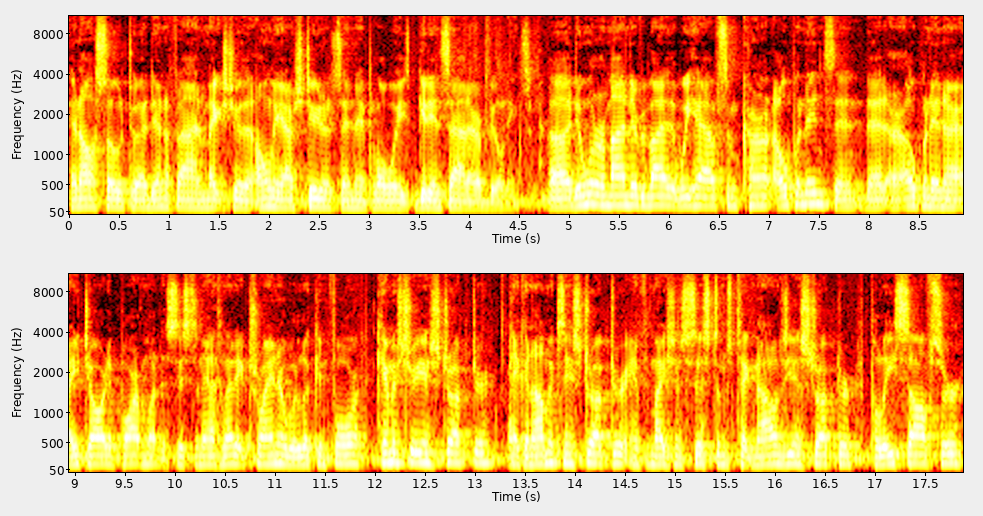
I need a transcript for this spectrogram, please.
and also to identify and make sure that only our students and employees get inside our buildings. Uh, I do want to remind everybody that we have some current openings and that are open in our HR department, assistant athletic trainer we're looking for, chemistry instructor, economics instructor, information systems technology instructor, police officer,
